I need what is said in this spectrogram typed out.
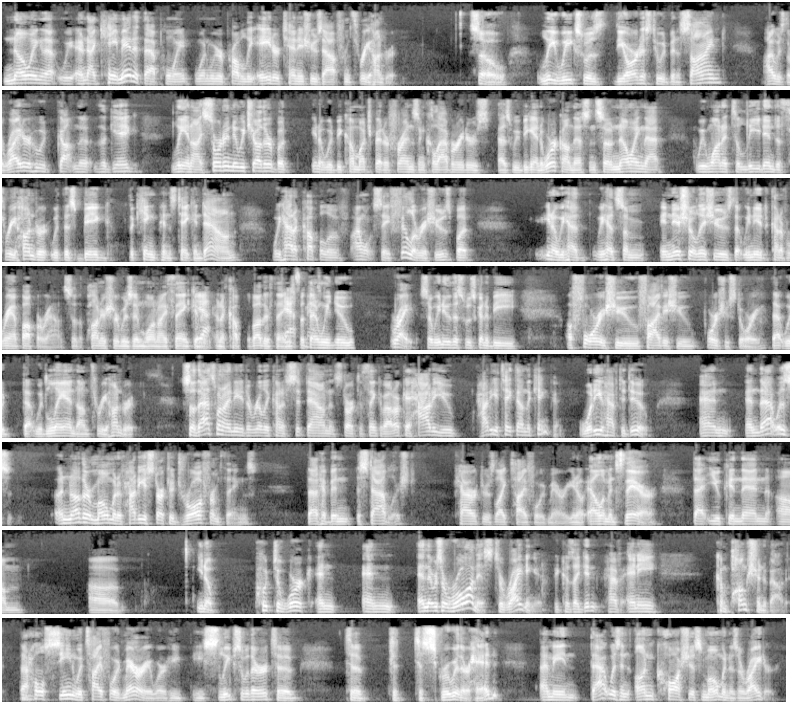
knowing that we, and I came in at that point when we were probably eight or 10 issues out from 300. So Lee Weeks was the artist who had been assigned. I was the writer who had gotten the, the gig. Lee and I sort of knew each other, but, you know, we'd become much better friends and collaborators as we began to work on this. And so knowing that we wanted to lead into 300 with this big, the kingpins taken down, we had a couple of, I won't say filler issues, but you know, we had we had some initial issues that we needed to kind of ramp up around. So the Punisher was in one, I think, and, yeah. and a, couple of other things. but then we knew, right? So we knew this was going to be a four issue, five issue, four issue story that would that would land on 300. So that's when I needed to really kind of sit down and start to think about, okay, how do you how do you take down the kingpin? What do you have to do? And and that was another moment of how do you start to draw from things that have been established characters like Typhoid Mary, you know, elements there that you can then, um, uh, you know, put to work and and and there was a rawness to writing it because I didn't have any compunction about it. That mm-hmm. whole scene with Typhoid Mary where he he sleeps with her to to to, to screw with her head. I mean, that was an uncautious moment as a writer.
